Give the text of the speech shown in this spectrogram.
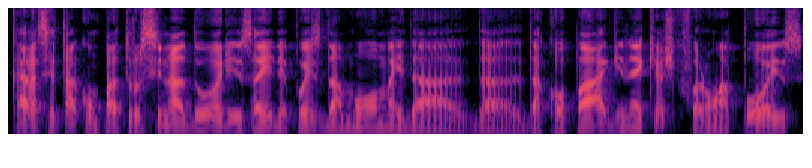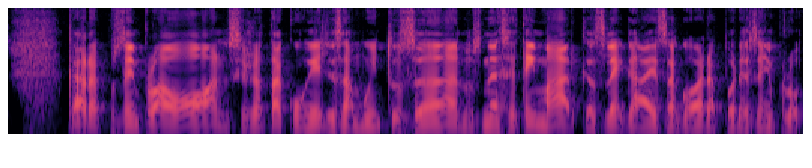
Cara, você tá com patrocinadores aí depois da MoMA e da, da, da Copag, né, que acho que foram apoios. Cara, por exemplo, a ONU, você já tá com eles há muitos anos, né? Você tem marcas legais agora, por exemplo,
